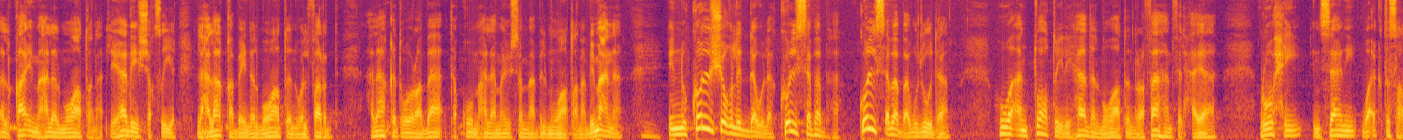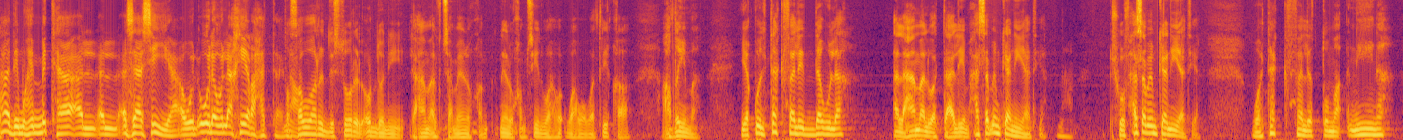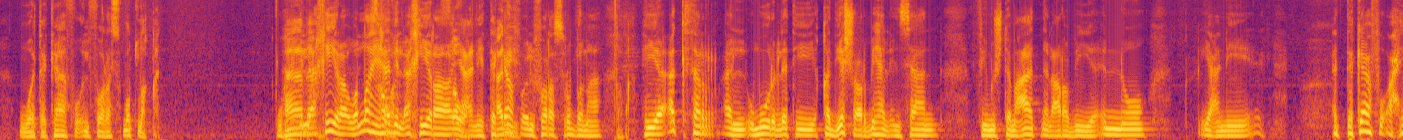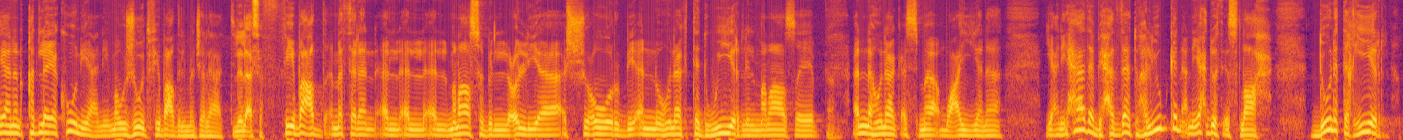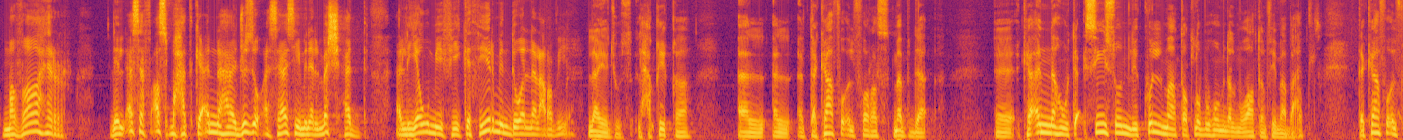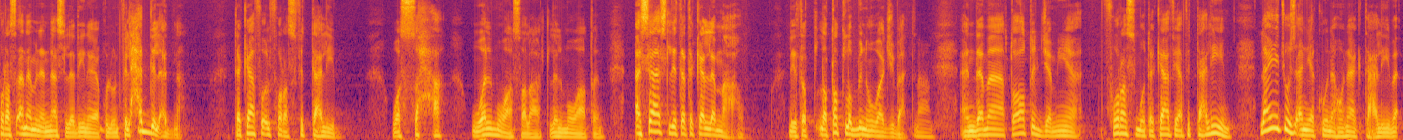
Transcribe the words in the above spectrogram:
القائمة على المواطنة لهذه الشخصية العلاقة بين المواطن والفرد علاقة غرباء تقوم على ما يسمى بالمواطنة بمعنى أنه كل شغل الدولة كل سببها كل سبب وجودها هو أن تعطي لهذا المواطن رفاها في الحياة روحي إنساني واقتصادي هذه مهمتها الأساسية أو الأولى والأخيرة حتى نعم. تصور نعم. الدستور الأردني لعام 1952 وهو وثيقة عظيمة يقول تكفل الدولة العمل والتعليم حسب إمكانياتها نعم. شوف حسب إمكانياتها وتكفل الطمأنينة وتكافؤ الفرص مطلقا هذا الأخيرة والله صور. هذه الأخيرة صور. يعني تكافؤ الفرص ربما طبعا. هي أكثر الأمور التي قد يشعر بها الإنسان في مجتمعاتنا العربية أنه يعني التكافؤ أحيانا قد لا يكون يعني موجود في بعض المجالات. للأسف. في بعض مثلا المناصب العليا الشعور بأن هناك تدوير للمناصب نعم. أن هناك أسماء معينة. يعني هذا بحد ذاته هل يمكن أن يحدث إصلاح دون تغيير مظاهر للأسف أصبحت كأنها جزء أساسي من المشهد اليومي في كثير من دولنا العربية. لا يجوز. الحقيقة التكافؤ الفرص مبدأ آه، كأنه تأسيس لكل ما تطلبه من المواطن فيما بعد. تكافؤ الفرص أنا من الناس الذين يقولون في الحد الأدنى تكافؤ الفرص في التعليم والصحة والمواصلات للمواطن أساس لتتكلم معه لتطلب منه واجبات. نعم. عندما تعطي الجميع فرص متكافئة في التعليم. لا يجوز أن يكون هناك تعليم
